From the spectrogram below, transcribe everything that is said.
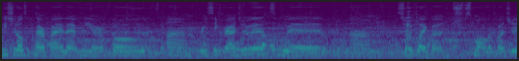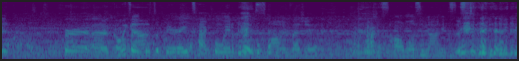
we should also clarify that we are both um, recent graduates with um, sort of like a smaller budget for uh, going That's a, out. that's a very tactful way to put smaller budget. It's almost non-existent.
